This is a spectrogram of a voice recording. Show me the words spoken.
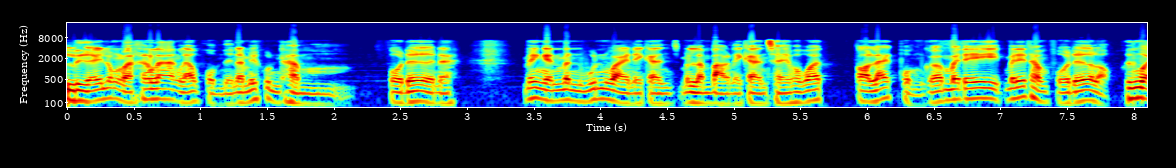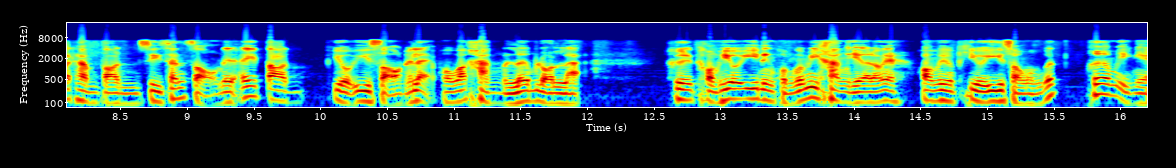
เลื้อยลงมาข้างล่างแล้วผมแนะนำให้คุณทำโฟลเดอร์นะ ไม่งั้นมันวุ่นวายในการมันลำบากในการใช้ เพราะว่าตอนแรกผมก็ไม่ได้ไม่ได้ทำโฟลเดอร์หรอก เพิ่งมาทำตอนซีซั่นสองเนี่ยไอ้ตอน POE สองนี่แหละ เพราะว่าคังมันเริ่มล้นละ คือของ POE หนึ่งผมก็มีคังเยอะแล้วไง พอมี POE สองผมก็เพิ่มอีกไง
